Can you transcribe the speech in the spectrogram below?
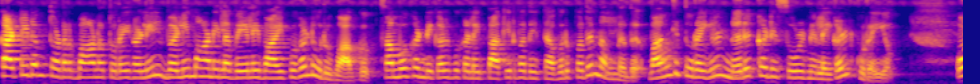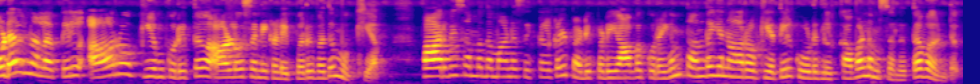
கட்டிடம் தொடர்பான துறைகளில் வெளிமாநில வேலை வாய்ப்புகள் உருவாகும். சமூக நிகழ்வுகளை பகிர்வதை தவிர்ப்பது நல்லது. வங்கித் துறையில் நெருக்கடி சூழ்நிலைகள் குறையும். உடல் நலத்தில் ஆரோக்கியம் குறித்து ஆலோசனைகளை பெறுவது முக்கியம். பார்வை சம்பந்தமான சிக்கல்கள் படிப்படியாக குறையும். தந்தையின் ஆரோக்கியத்தில் கூடுதல் கவனம் செலுத்த வேண்டும்.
